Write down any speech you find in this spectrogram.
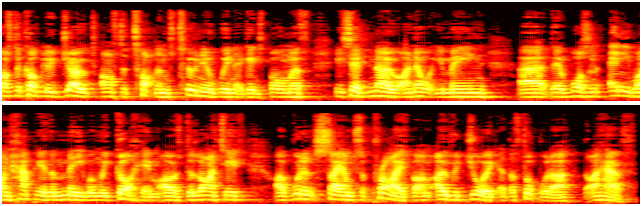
Postecoglou joked after Tottenham's 2 0 win against Bournemouth. He said, No, I know what you mean. Uh, there wasn't anyone happier than me when we got him. I was delighted. I wouldn't say I'm surprised, but I'm overjoyed at the footballer that I have.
